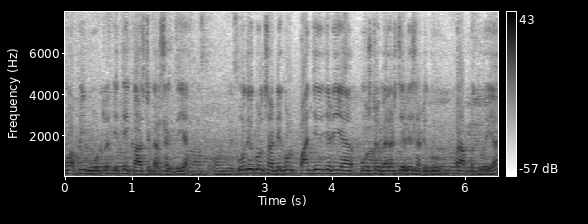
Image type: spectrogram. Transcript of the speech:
ਉਹ ਆਪਣੀ ਵੋਟ ਇੱਥੇ ਕਾਸਟ ਕਰ ਸਕਦੇ ਆ। ਉਹਦੇ ਕੋਲ ਸਾਡੇ ਕੋਲ ਪੰਜ ਜਿਹੜੇ ਆ ਪੋਸਟਲ ਬੈਲਟਸ ਜਿਹੜੇ ਸਾਡੇ ਕੋਲ ਪ੍ਰਾਪਤ ਹੋਏ ਆ,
